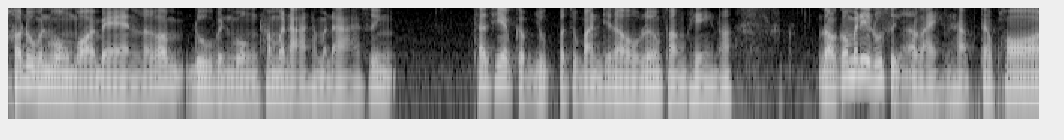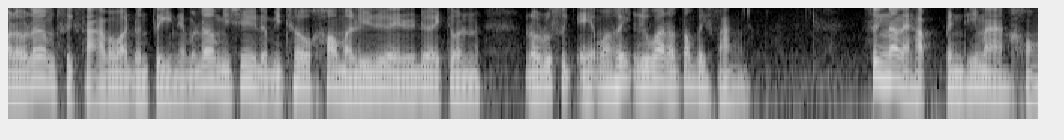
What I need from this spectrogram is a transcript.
เขาดูเป็นวงบอยแบนด์แล้วก็ดูเป็นวงธรรมดาธรรมดา ซึ่งถ้าเทียบกับยุคปัจจุบันที่เราเริ่มฟังเพลงเนาะเราก็ไม่ได้รู้สึกอะไรนะครับ แต่พอเราเริ่มศึกษาประวัติดนตรีเนี่ย มันเริ่มมีชื่อ The Beatles เข้ามาเรื่อยๆเรื่อยๆ จนเรารู้สึกเอ๊ะว่าเฮ้ยหรือว่าเราต้องไปฟัง ซึ่งนั่นแหละครับ เป็นที่มาของ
